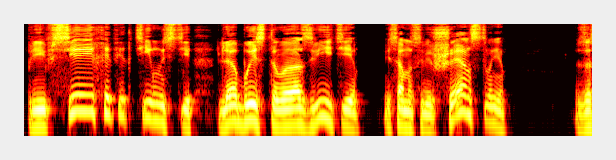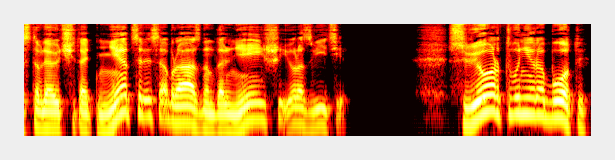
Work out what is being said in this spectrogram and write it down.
при всей их эффективности для быстрого развития и самосовершенствования, заставляют считать нецелесообразным дальнейшее ее развитие. Свертывание работы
